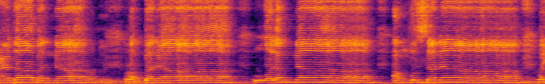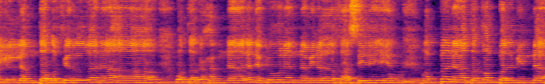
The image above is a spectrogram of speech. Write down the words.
عذاب النار ربنا ظلمنا أنفسنا وإن لم تغفر لنا وترحمنا لنكونن من الخاسرين. ربنا تقبل منا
